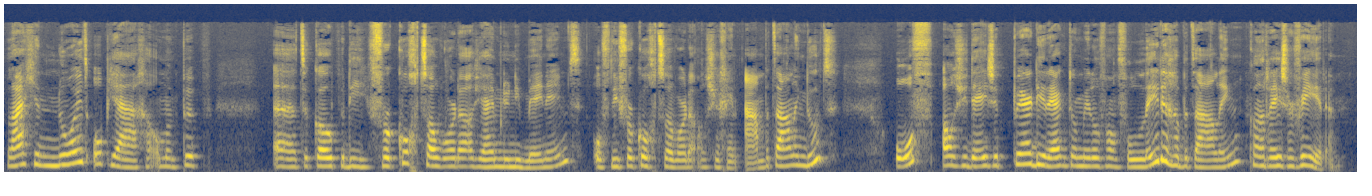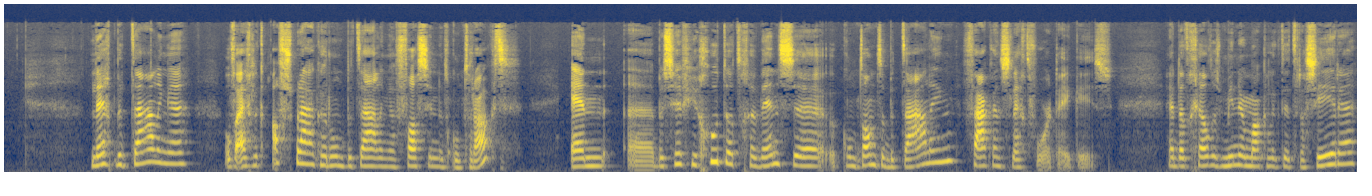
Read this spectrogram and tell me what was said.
Laat je nooit opjagen om een pup uh, te kopen die verkocht zal worden als jij hem nu niet meeneemt, of die verkocht zal worden als je geen aanbetaling doet, of als je deze per direct door middel van volledige betaling kan reserveren. Leg betalingen of eigenlijk afspraken rond betalingen vast in het contract. En uh, besef je goed dat gewenste contante betaling vaak een slecht voorteken is. dat geld is minder makkelijk te traceren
